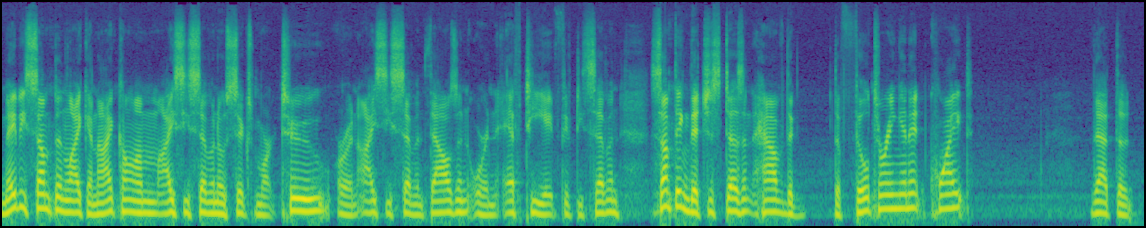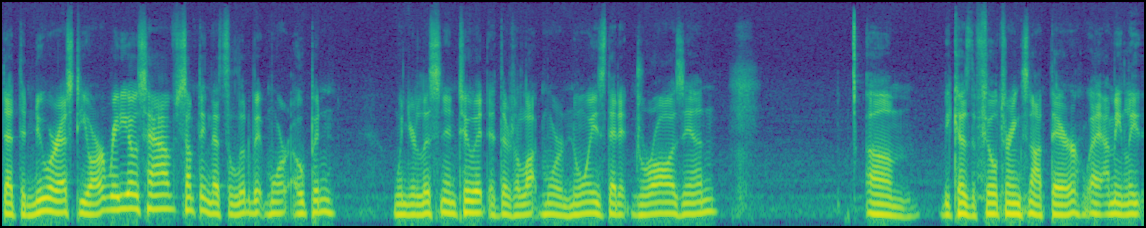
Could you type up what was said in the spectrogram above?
maybe something like an ICOM IC706 Mark II or an IC7000 or an FT857, something that just doesn't have the the filtering in it quite that the that the newer SDR radios have, something that's a little bit more open when you're listening to it. That there's a lot more noise that it draws in. Um, because the filtering's not there. I mean,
